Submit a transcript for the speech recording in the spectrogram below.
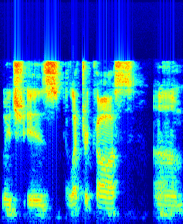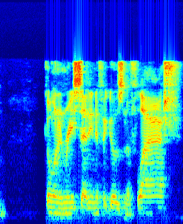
which is electric costs, um, going and resetting if it goes into flash,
